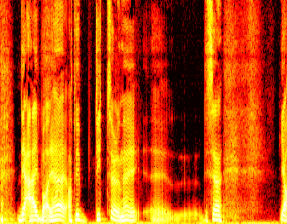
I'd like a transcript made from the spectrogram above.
det er bare at vi dytter denne, eh, disse ja,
